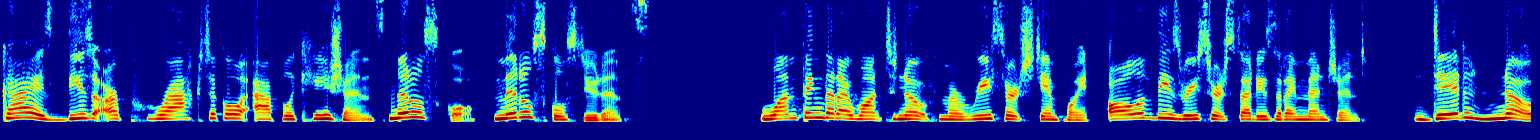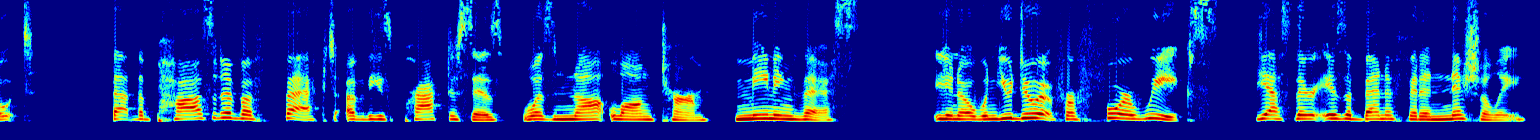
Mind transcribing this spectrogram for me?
guys, these are practical applications. Middle school, middle school students. One thing that I want to note from a research standpoint, all of these research studies that I mentioned did note that the positive effect of these practices was not long term, meaning this, you know, when you do it for four weeks, yes, there is a benefit initially,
